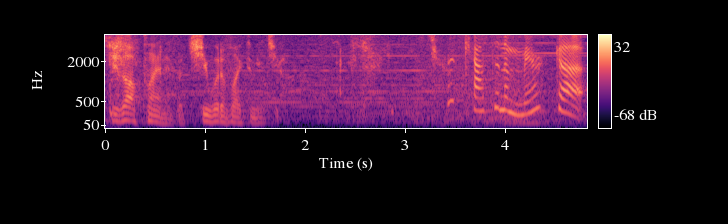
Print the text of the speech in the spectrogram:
She's off planet, but she would have liked to meet you. Sorry, you're Captain America.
